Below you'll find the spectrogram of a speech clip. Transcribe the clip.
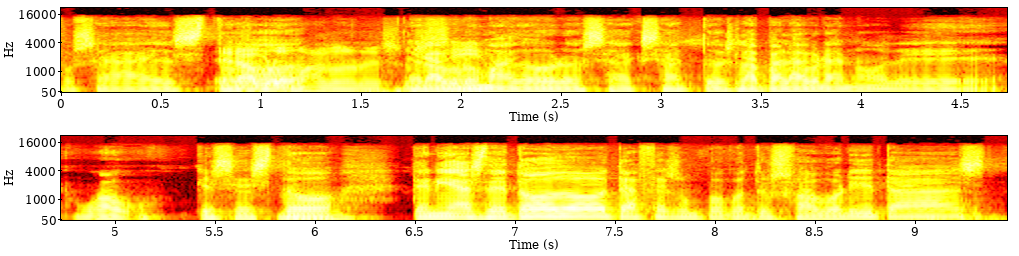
O sea, es Era abrumador eso. Era abrumador, o sea, exacto, es la palabra, ¿no? De, wow, ¿qué es esto? Tenías de todo, te haces un poco tus favoritas.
